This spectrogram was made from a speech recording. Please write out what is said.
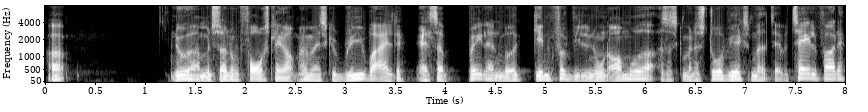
Og nu har man så nogle forslag om, at man skal rewilde, altså på en eller anden måde genforvilde nogle områder, og så skal man have store virksomheder til at betale for det.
